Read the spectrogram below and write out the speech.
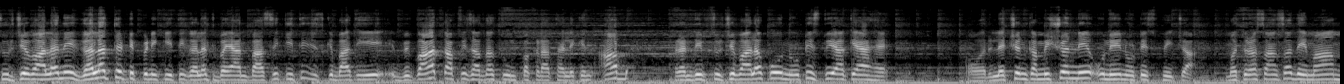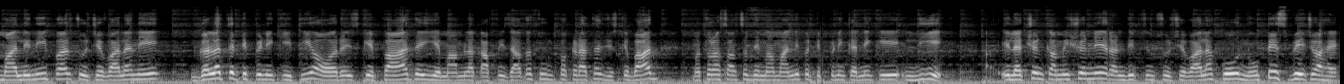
सुरजेवाला ने गलत टिप्पणी की थी, गलत बयानबाजी की थी, जिसके बाद ये विवाद काफ़ी ज़्यादा तूल पकड़ा था। लेकिन अब रणदीप सुरजेवाला को नोटिस दिया गया है और इलेक्शन कमीशन ने उन्हें नोटिस भेजा। मथुरा सांसद हेमा मालिनी पर सुरजेवाला ने गलत टिप्पणी की थी और इसके बाद ये मामला काफ़ी ज़्यादा तूल पकड़ा था, जिसके बाद मथुरा सांसद हेमा मालिनी पर टिप्पणी करने के लिए इलेक्शन कमीशन ने रणदीप सिंह सुरजेवाला को नोटिस भेजा है।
